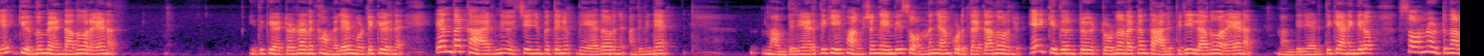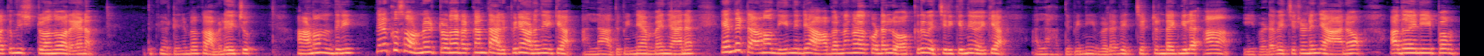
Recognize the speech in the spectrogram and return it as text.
എനിക്കൊന്നും വേണ്ടാന്ന് പറയണ. ഇത് കേട്ടോണ്ടാണ് കമല അങ്ങോട്ടേക്ക് വരുന്നത് എന്താ കാര്യം? എന്ന് ചോദിച്ചു കഴിഞ്ഞപ്പോഴത്തേനും വേദ പറഞ്ഞു അത് പിന്നെ നന്ദിനി അടുത്തേക്ക് ഈ ഫംഗ്ഷൻ കഴിയുമ്പോൾ ഈ സ്വർണം ഞാൻ കൊടുത്തേക്കാന്ന് പറഞ്ഞു. എനിക്കിത് ഇട്ട് ഇട്ടുകൊണ്ട് നടക്കാൻ താല്പര്യം ഇല്ലാന്ന് പറയണം. നന്ദിനി അടുത്തേക്കാണെങ്കിലോ സ്വർണം ഇട്ട് നടക്കുന്ന ഇഷ്ടമാന്ന് പറയണം. ഇത് കേട്ട് കഴിഞ്ഞപ്പോൾ കമല ചോദിച്ചു ആണോ നന്ദിനി? നിനക്ക് സ്വർണം ഇട്ടോണ്ട് നടക്കാൻ താല്പര്യമാണെന്ന് ചോദിക്കാം. അല്ല അത് പിന്നെ അമ്മ ഞാൻ എന്നിട്ടാണോ നീ നിന്റെ ആഭരണങ്ങളൊക്കെ കൊണ്ട് ലോക്കറി വെച്ചിരിക്കുന്ന ചോദിക്കാം. അല്ല അത് പിന്നെ ഇവിടെ വെച്ചിട്ടുണ്ടെങ്കിൽ ആ ഇവിടെ വെച്ചിട്ടുണ്ടെങ്കിൽ ഞാനോ? അതോ ഇനിയിപ്പം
